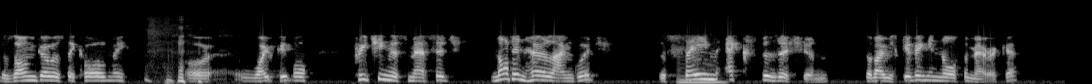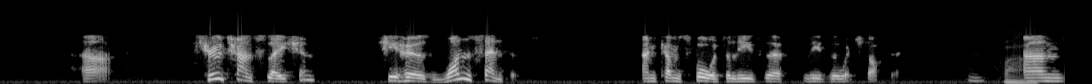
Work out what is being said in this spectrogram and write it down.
Mzongo as they call me, or white people, preaching this message, not in her language, the same exposition that I was giving in North America." Uh, through translation, she hears one sentence and comes forward to leave the leave the witch doctor. wow. And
